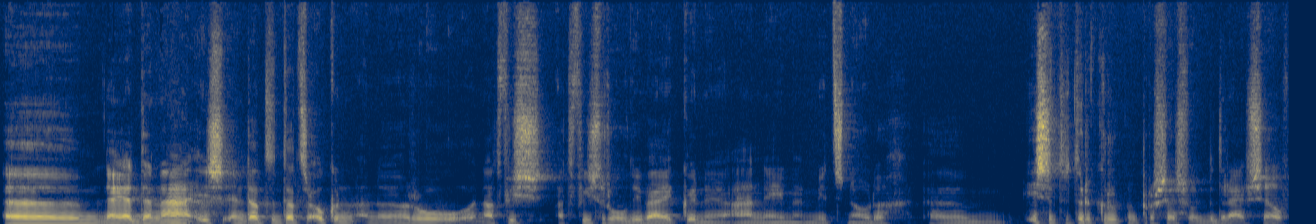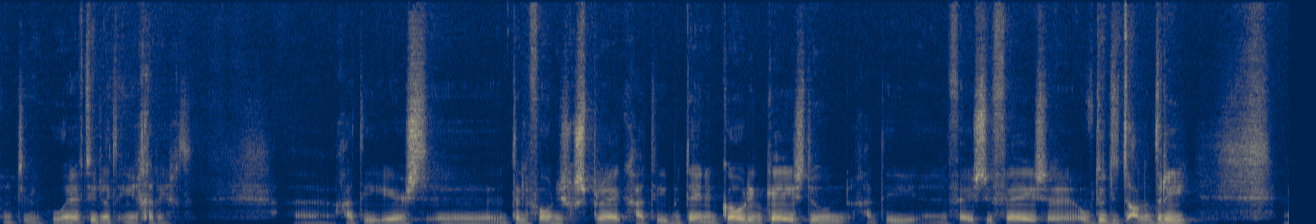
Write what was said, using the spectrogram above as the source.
Ehm, nou ja, daarna is, en dat, dat is ook een, een rol, een advies, adviesrol die wij kunnen aannemen, mits nodig, ehm, is het het recruitmentproces van het bedrijf zelf natuurlijk. Hoe heeft hij dat ingericht? Eh, gaat hij eerst eh, een telefonisch gesprek? Gaat hij meteen een coding case doen? Gaat hij eh, face-to-face? of doet hij het alle drie?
